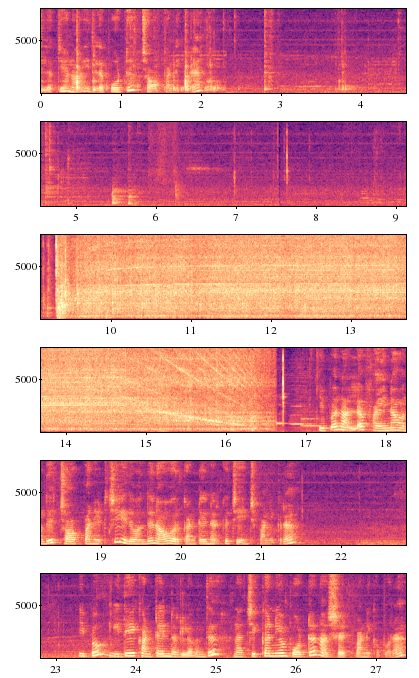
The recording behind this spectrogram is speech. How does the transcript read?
எல்லாத்தையும் நான் இதில் போட்டு சாப் பண்ணிக்கிறேன். இப்போ நல்லா ஃபைனாக வந்து சாப் பண்ணிடுச்சு. இது வந்து நான் ஒரு கண்டெய்னருக்கு சேஞ்ச் பண்ணிக்கிறேன். இப்போ இதே கண்டெய்னரில் வந்து நான் சிக்கனையும் போட்டு நான் ஷெட் பண்ணிக்க போகிறேன்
